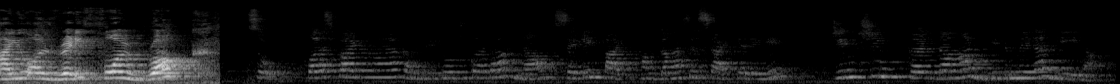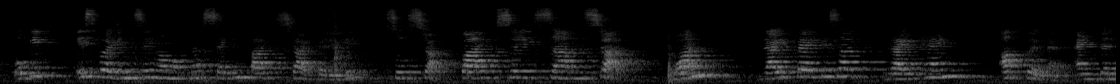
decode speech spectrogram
I you all ready for rock so first part हमारा कंप्लीट हो चुका था नाउ सेकेंड पार्ट हम कहा से स्टार्ट करेंगे? जिम शिम करदा ढिड मेरा लीना। ओके इस वर्डिंग से हम अपना सेकेंड पार्ट स्टार्ट करेंगे. So start five six seven start one right पैर के साथ राइट हैंड अप करना है एंड देन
